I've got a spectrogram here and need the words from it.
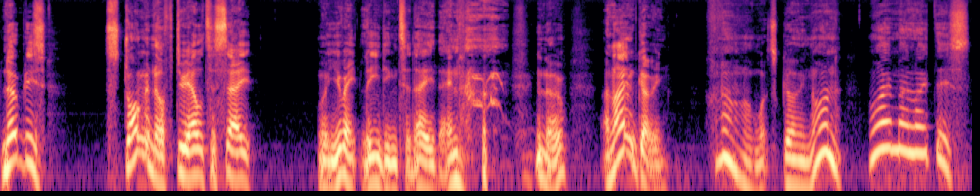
Nobody's strong enough to be able to say, "Well, you ain't leading today, then." you know, and I'm going. I don't know what's going on. Why am I like this?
